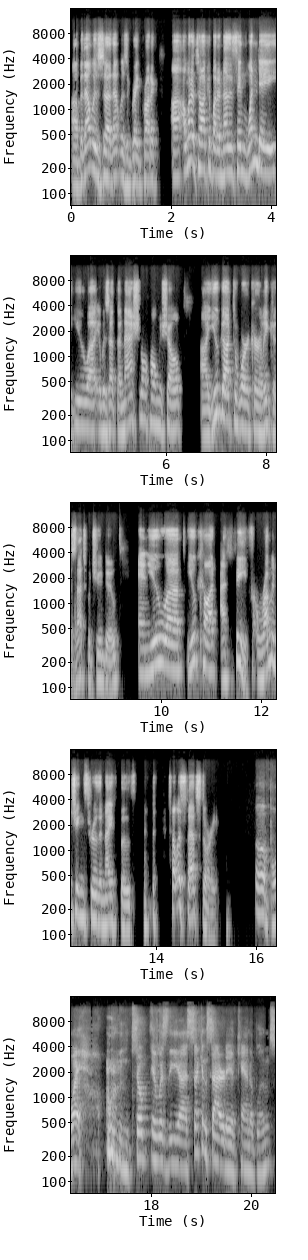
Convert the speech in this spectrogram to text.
Uh, but that was uh, that was a great product. Uh, I want to talk about another thing. One day, you uh, it was at the National Home Show. Uh, you got to work early because that's what you do, and you uh, you caught a thief rummaging through the knife booth. Tell us that story. Oh boy. so it was the uh, second Saturday of Canada Blooms.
